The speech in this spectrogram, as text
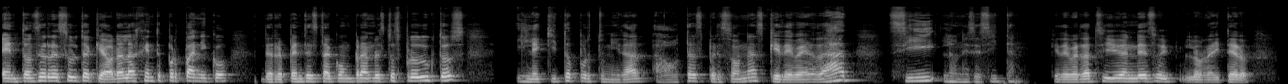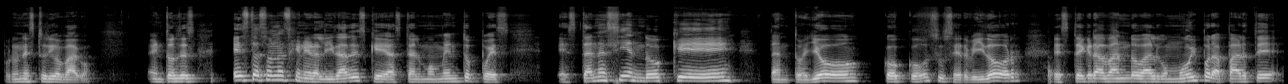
entonces resulta que ahora la gente por pánico de repente está comprando estos productos y le quita oportunidad a otras personas que de verdad sí lo necesitan que de verdad sí viven de eso y lo reitero, por un estudio vago. Entonces, estas son las generalidades que hasta el momento pues están haciendo que tanto yo, Coco, su servidor, esté grabando algo muy por aparte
